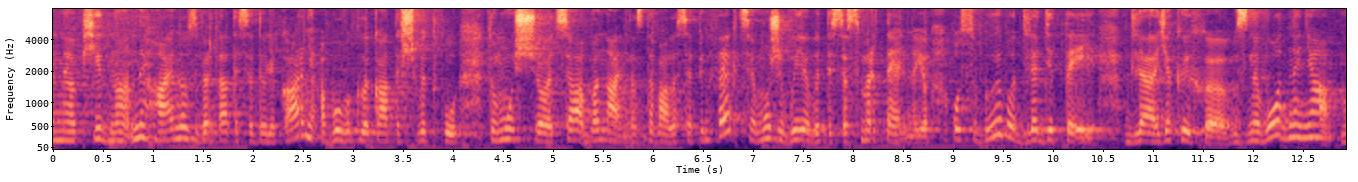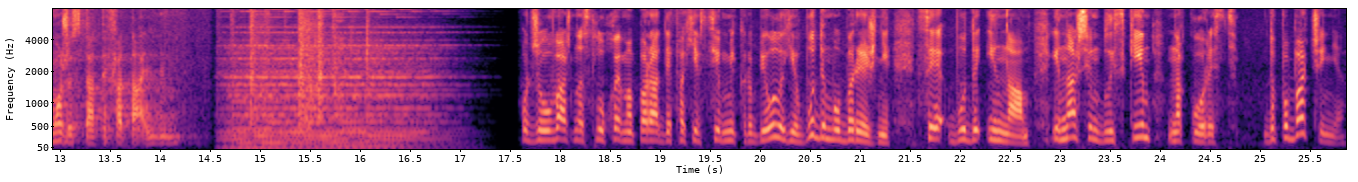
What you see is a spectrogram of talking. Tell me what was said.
необхідно негайно звертатися до лікарні або викликати швидку, тому що ця банальна здавалося б інфекція може виявитися смертельною, особливо для дітей, для яких е, зневоднення може стати фатальним. Отже, уважно слухаємо поради фахівців мікробіологів. Будемо обережні. Це буде і нам, і нашим близьким на користь. До побачення.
